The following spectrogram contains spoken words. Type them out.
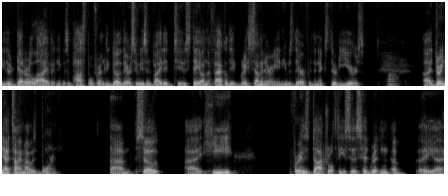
either dead or alive, and it was impossible for him to go there. So he was invited to stay on the faculty at Grace Seminary, and he was there for the next 30 years. Wow. Uh, during that time, I was born. Um, so uh, he, for his doctoral thesis, had written a, a uh,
